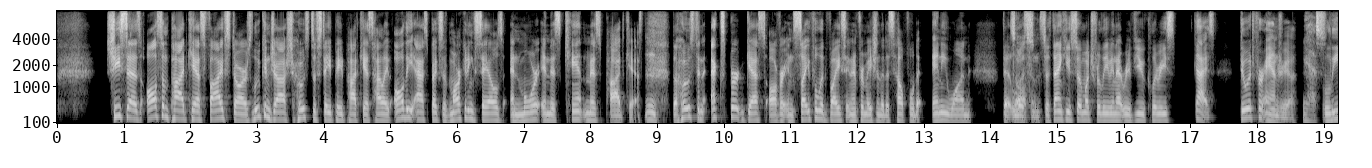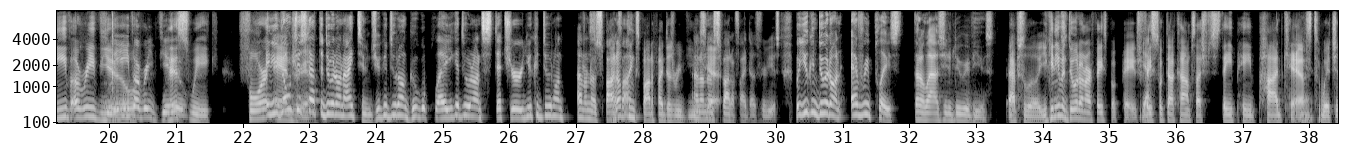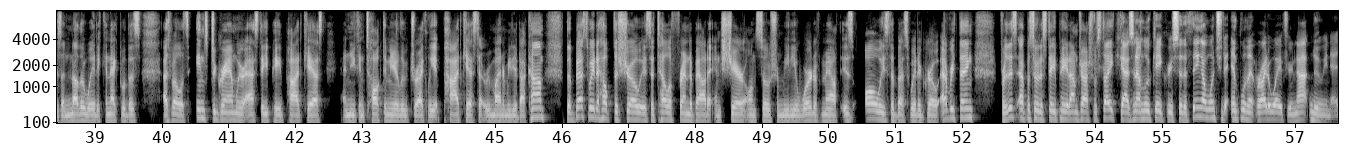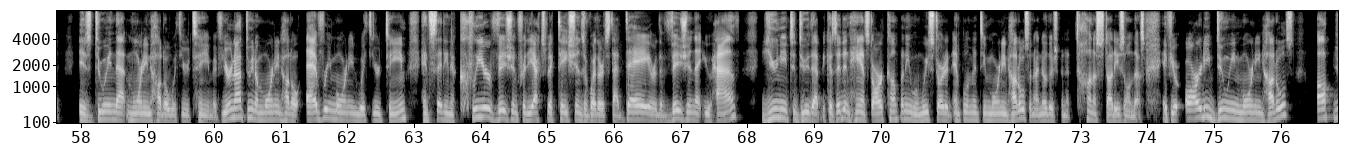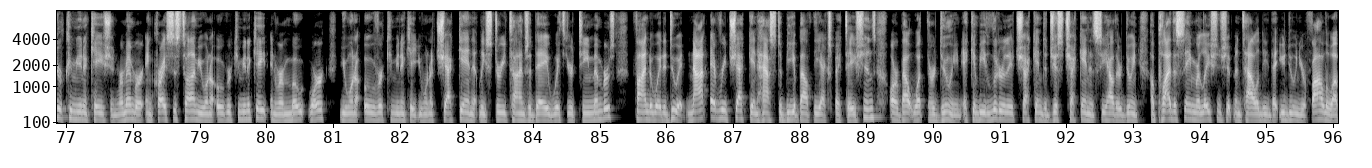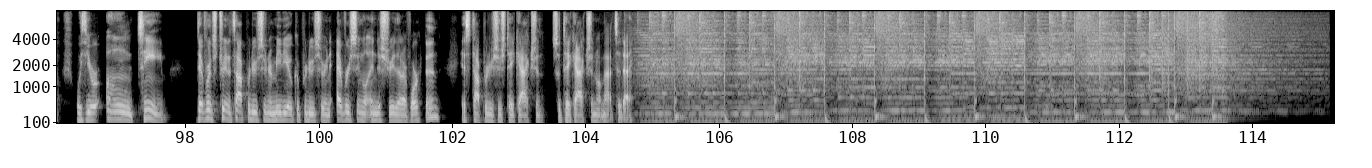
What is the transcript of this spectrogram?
She says, awesome podcast, five stars. Luke and Josh, hosts of Stay Paid Podcast, highlight all the aspects of marketing, sales, and more in this can't miss podcast. Mm. The host and expert guests offer insightful advice and information that is helpful to anyone that That's listens. So thank you so much for leaving that review, Clarice. Guys, do it for Andrea. Yes, Leave a review leave a review this week for And you don't just have to do it on iTunes. You could do it on Google Play. You could do it on Stitcher. You could do it on I don't know Spotify. I don't think Spotify does reviews I don't know yet. if Spotify does reviews, but you can do it on every place that allows you to do reviews. Absolutely. You can even do it on our Facebook page, Yes. facebook.com slash stay paid podcast, which is another way to connect with us, as well as Instagram. We're at Stay Paid Podcast. And you can talk to me or Luke directly at podcast at remindermedia.com. The best way to help the show is to tell a friend about it and share on social media. Word of mouth is always the best way to grow everything. For this episode of Stay Paid, I'm Joshua Stike. Guys, and I'm Luke Acree. So the thing I want you to implement right away if you're not doing it is doing that morning huddle with your team. If you're not doing a morning huddle every morning with your team and setting a clear vision for the expectations of whether it's that day or the vision that you have, you need to do that because it enhanced our company when we started implementing morning huddles. And I know there's been a ton of studies on this. If you're already doing morning huddles, up your communication. Remember, in crisis time, you want to over communicate. In remote work, you want to over communicate. You want to check in at least three times a day with your team members. Find a way to do it. Not every check in has to be about the expectations or about what they're doing. It can be literally a check in to just check in and see how they're doing. Apply the same relationship mentality that you do in your follow up with your own team. Difference between a top producer and a mediocre producer in every single industry that I've worked in is top producers take action. So take action on that today.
